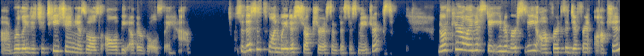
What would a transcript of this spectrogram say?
uh, related to teaching as well as all of the other roles they have. So this is one way to structure a synthesis matrix. North Carolina State University offers a different option.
